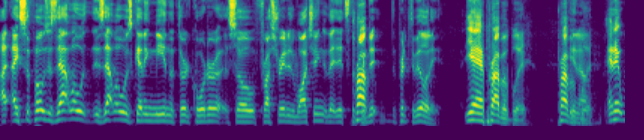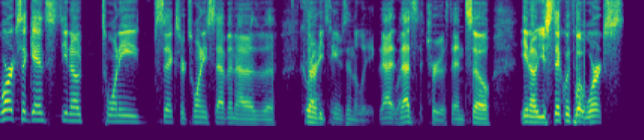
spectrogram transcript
I, I suppose is that what is that what was getting me in the third quarter so frustrated watching? That it's the predi- the predictability. Yeah, probably. Probably. You know? And it works against, you know, 26 or 27 out of the Correct. 30 teams in the league. That right. that's the truth. And so, you know, you stick with what works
